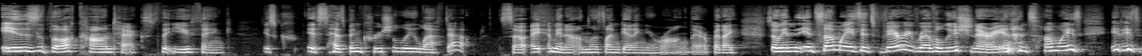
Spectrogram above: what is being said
is the context that you think is, is has been crucially left out. So I, I, mean, unless I'm getting you wrong there, but I so in in some ways it's very revolutionary, and in some ways it is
